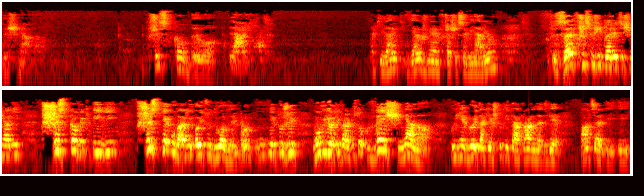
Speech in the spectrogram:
wyśmiano. Wszystko było light. Taki light ja już miałem w czasie seminarium. Ze wszystko się klerycy śmiali, wszystko wykpili, wszystkie uwagi ojców duchownych, bo niektórzy mówili o tych prostu wyśmiano. Później były takie sztuki teatralne, dwie, pacer i, i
